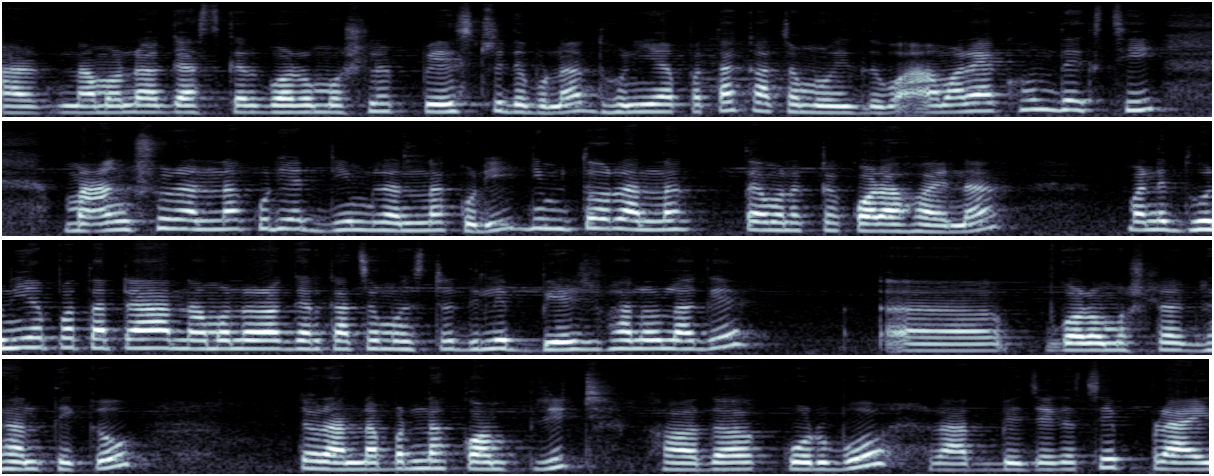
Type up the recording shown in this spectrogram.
আর নামানো আগে আজকের গরম মশলার পেস্ট দেবো না, ধনিয়া পাতা, কাঁচামরিচ দেবো। আমার এখন দেখছি মাংস রান্না করি আর ডিম রান্না করি, ডিম তো রান্না তেমন একটা করা হয় না। মানে ধনিয়া পাতাটা নামানোর আগে আর কাঁচামরিচটা দিলে বেশ ভালো লাগে গরম মশলার ঘ্রাণ থেকেও। তো রান্নাবান্না কমপ্লিট, খাওয়া দাওয়া করব। রাত বেজে গেছে প্রায়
